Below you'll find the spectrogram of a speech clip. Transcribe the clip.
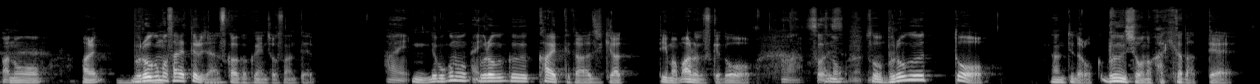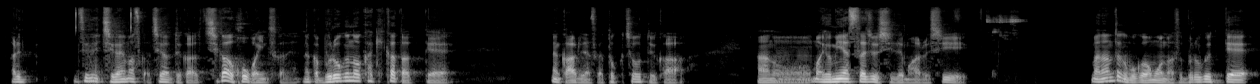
あの、あれ、ブログもされてるじゃないですか、学園長さんって。はい。うん。で、僕もブログ書いてた時期あって今もあるんですけど、あそうですよね。そう、ブログと、なんて言うんだろう、文章の書き方って、あれ、全然違いますか？違うというか、違う方がいいんですかね？なんかブログの書き方って、なんかあるじゃないですか、特徴というか、あの、うんまあ、読みやすさ重視でもあるし、まあ、なんとなく僕は思うのは、ブログって、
